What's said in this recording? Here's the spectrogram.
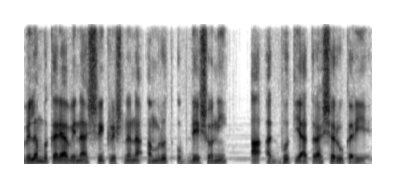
વિલંબ કર્યા વિના શ્રીકૃષ્ણના અમૃત ઉપદેશોની આ અદ્ભુત યાત્રા શરૂ કરીએ.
